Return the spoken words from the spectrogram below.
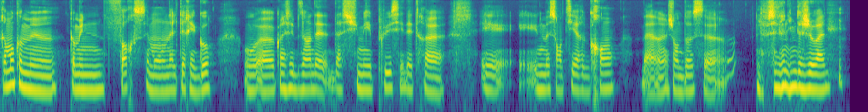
vraiment comme, euh, comme une force, c'est mon alter ego. Euh, quand j'ai besoin d'assumer plus et d'être euh, et, de me sentir grand, ben, j'endosse le pseudonyme de Johan.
